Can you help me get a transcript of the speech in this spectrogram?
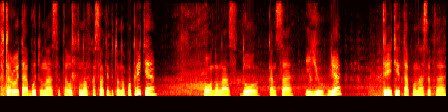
Второй этап будет у нас это установка асфальтобетонного покрытия. Он у нас до конца июля. Третий этап у нас это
